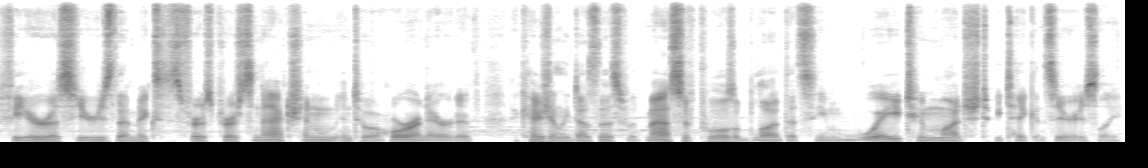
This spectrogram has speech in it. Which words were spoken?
Fear, a series that mixes first person action into a horror narrative, occasionally does this with massive pools of blood that seem way too much to be taken seriously.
